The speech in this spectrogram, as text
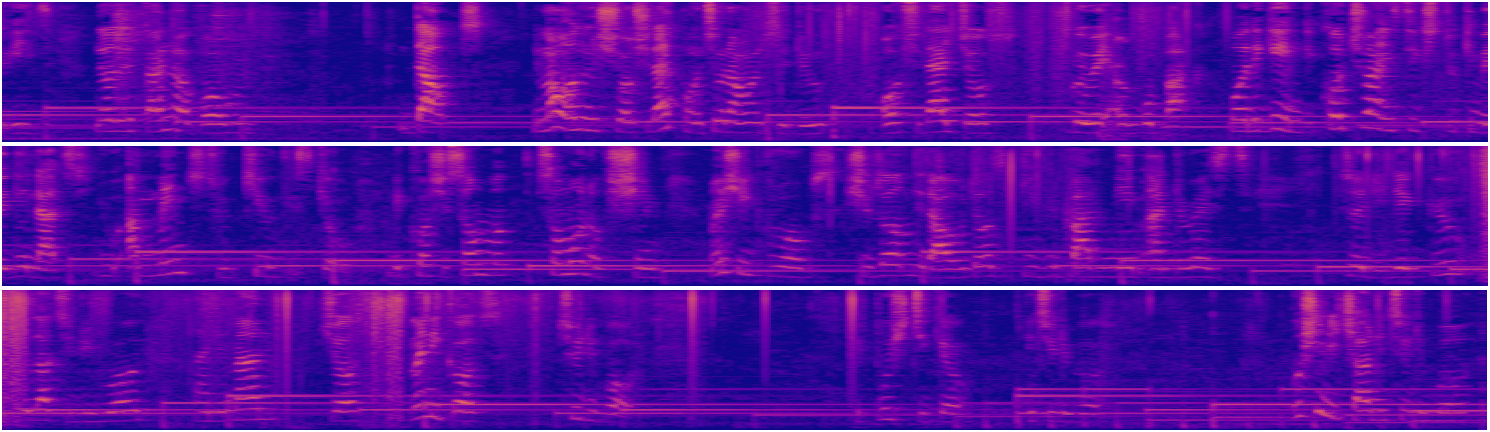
to it, there was a kind of um doubt the man wasn't sure should I continue what I want to do or should I just go away and go back. But again, the cultural instincts took him again that you are meant to kill this girl because she's someone someone of shame. When she grew up, she was something that will just give you bad name and the rest. So they grew closer to the wall and the man just when he got to the wall, he pushed the girl into the wall. Pushing the child into the wall,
